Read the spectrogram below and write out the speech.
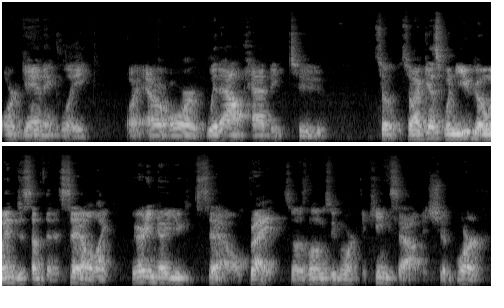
organically or, or or without having to. So so I guess when you go into something to sell, like we already know you can sell. right. So as long as we can work the kinks out, it should work.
